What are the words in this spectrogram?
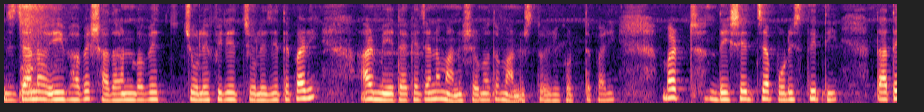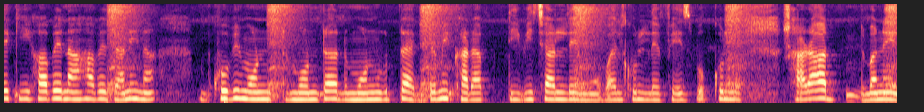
যে যেন এইভাবে সাধারণভাবে চলে ফিরে চলে যেতে পারি আর মেয়েটাকে যেন মানুষের মতো মানুষ তৈরি করতে পারি। বাট দেশের যা পরিস্থিতি, তাতে কি হবে না হবে জানি না। খুবই মন, মনটা মনটা একদমই খারাপ। টিভি ছাড়লে মোবাইল খুললে ফেসবুক খুললে, সারা মানে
